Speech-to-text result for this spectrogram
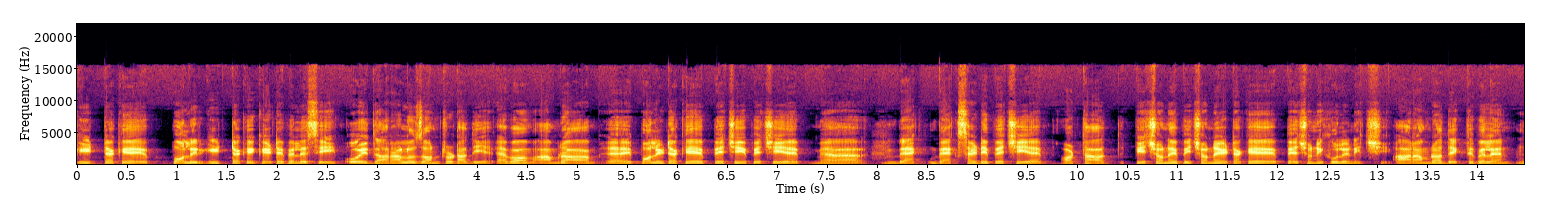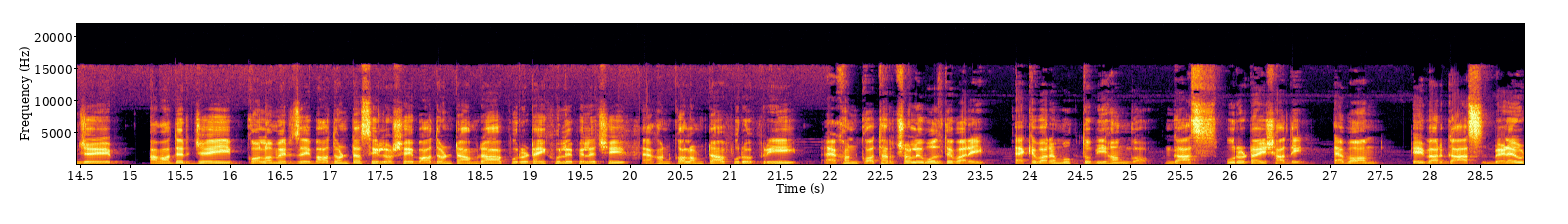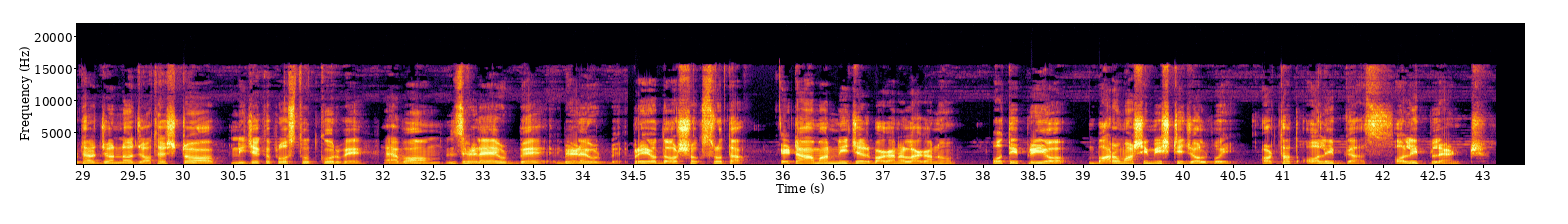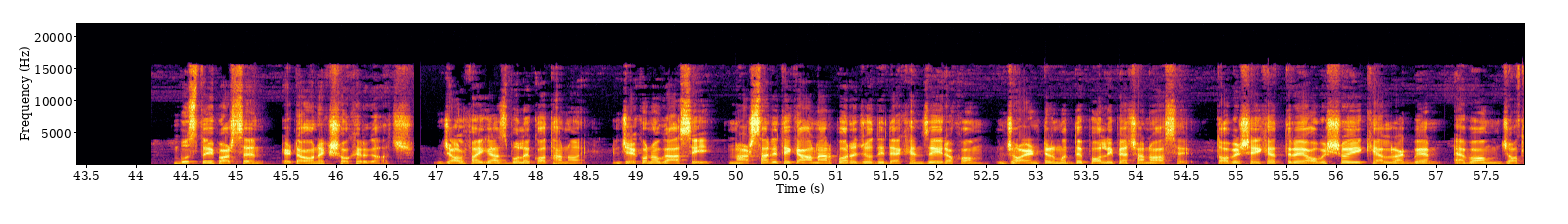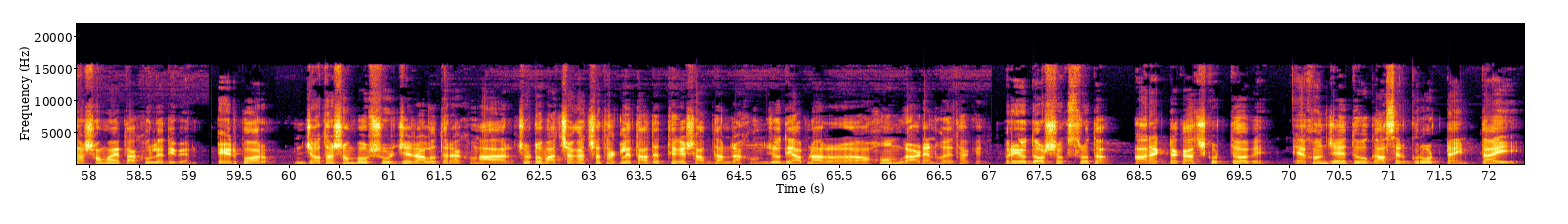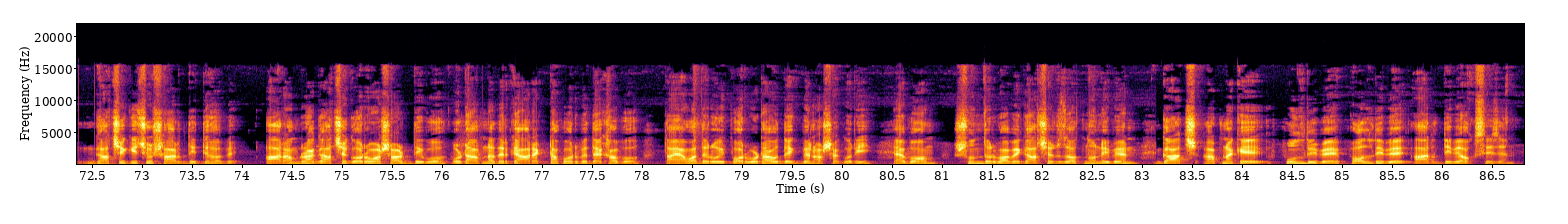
গিটটাকে, পলির গিটটাকে কেটে ফেলেছি ওই ধারালো যন্ত্রটা দিয়ে এবং আমরা পলিটাকে পেঁচিয়ে পেঁচিয়ে ব্যাক ব্যাক সাইডে পেঁচিয়ে অর্থাৎ পিছনে পিছনে এটাকে পেছনে খুলে নিচ্ছি। আর আমরা দেখতে পেলেন যে আমাদের যেই কলমের যে বাঁধনটা ছিল, সেই বাঁধনটা আমরা পুরোটাই খুলে ফেলেছি। এখন কলমটা পুরো ফ্রি এখন কথার ছলে বলতে পারি একেবারে মুক্ত বিহঙ্গ। গাছ পুরোটাই স্বাধীন এবং এবার গাছ বেড়ে ওঠার জন্য যথেষ্ট নিজেকে প্রস্তুত করবে এবং ঝেড়ে উঠবে, বেড়ে উঠবে। প্রিয় দর্শক শ্রোতা, এটা আমার নিজের বাগানে লাগানো অতি প্রিয় বারো মাসি মিষ্টি জলপই, অর্থাৎ অলিভ গাছ, অলিভ প্ল্যান্ট। বুঝতেই পারছেন, এটা অনেক শখের গাছ। জলপাই গাছ বলে কথা নয় যে কোনো গাছই নার্সারি থেকে আনার পরে যদি দেখেন যে এরকম জয়েন্টের মধ্যে পলি পেঁচানো আছে, তবে সেই ক্ষেত্রে অবশ্যই খেয়াল রাখবেন এবং যথাসময়ে তা খুলে দিবেন। এরপর যথাসম্ভব সূর্যের আলোতে রাখুন আর ছোট বাচ্চা কাচ্চা থাকলে তাদের থেকে সাবধান রাখুন যদি আপনার হোম গার্ডেন হয়ে থাকে। প্রিয় দর্শক, শ্রোতা, আর একটা কাজ করতে হবে। এখন যেহেতু গাছের গ্রোথ টাইম, তাই গাছে কিছু সার দিতে হবে। আর আমরা গাছে ঘরোয়া সার দিব, ওটা আপনাদেরকে আরেকটা পর্বে দেখাবো। তাই আমাদের ওই পর্বটাও দেখবেন, আশা করি। এবং সুন্দরভাবে গাছের যত্ন নেবেন। গাছ আপনাকে ফুল দিবে, ফল দিবে, আর দিবে অক্সিজেন।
